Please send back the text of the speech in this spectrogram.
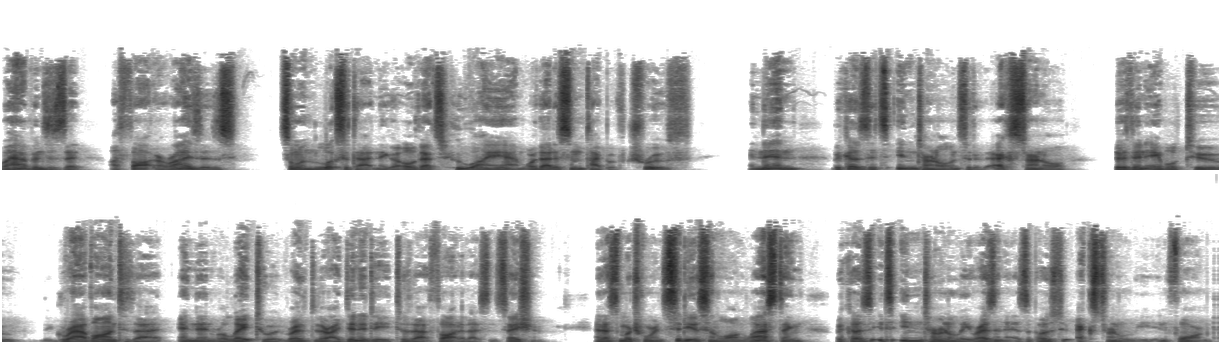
what happens is that a thought arises. Someone looks at that and they go, "Oh, that's who I am," or that is some type of truth. And then, because it's internal instead of external, they're then able to grab onto that and then relate to it, relate to their identity to that thought or that sensation. And that's much more insidious and long lasting because it's internally resonant as opposed to externally informed.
